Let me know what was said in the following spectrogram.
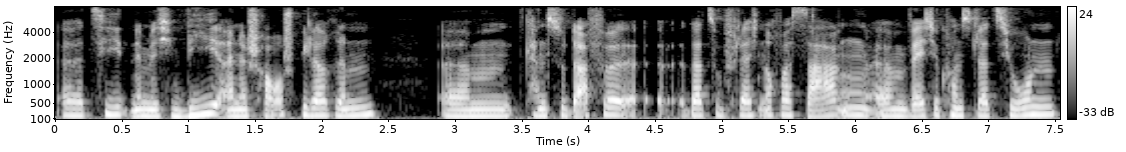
äh, zieht, nämlich wie eine Schauspielerin. Ähm, kannst du dafür äh, dazu vielleicht noch was sagen, ähm, welche Konstellation,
